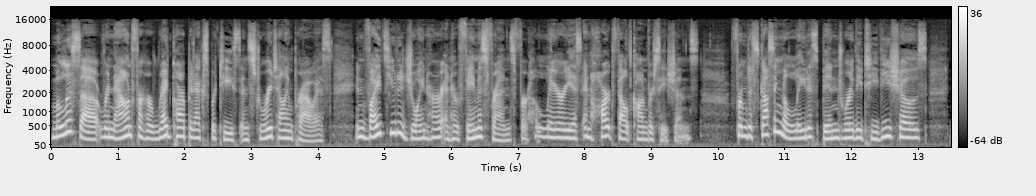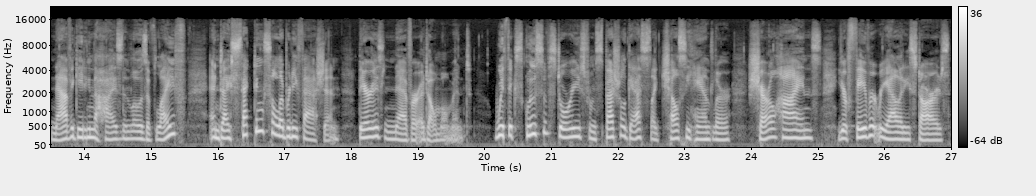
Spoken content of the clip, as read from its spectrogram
Melissa, renowned for her red carpet expertise and storytelling prowess, invites you to join her and her famous friends for hilarious and heartfelt conversations. From discussing the latest binge worthy TV shows, navigating the highs and lows of life, and dissecting celebrity fashion, there is never a dull moment. With exclusive stories from special guests like Chelsea Handler, Cheryl Hines, your favorite reality stars,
